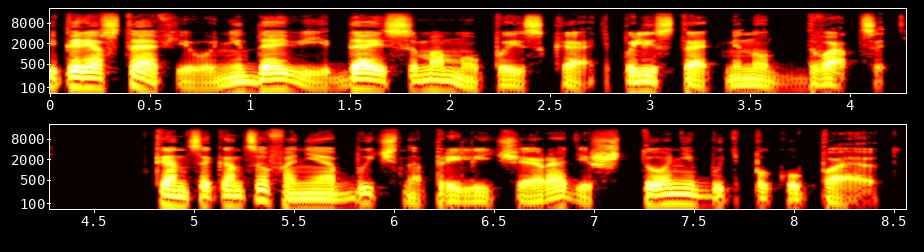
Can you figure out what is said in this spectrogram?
Теперь оставь его, не дави, дай самому поискать, полистать минут двадцать. В конце концов, они обычно, приличия ради, что-нибудь покупают.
